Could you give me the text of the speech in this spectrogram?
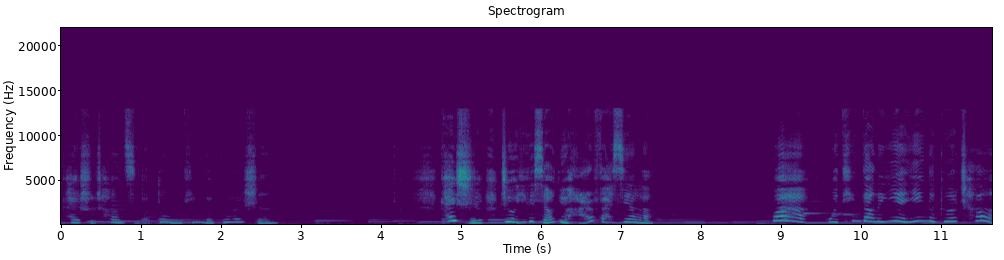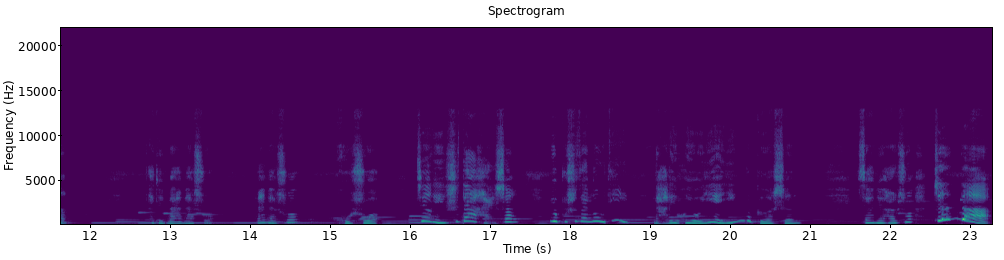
开始唱起了动听的歌声。开始只有一个小女孩发现了，哇，我听到了夜莺的歌唱。她对妈妈说：“妈妈说。”胡说！这里是大海上，又不是在陆地，哪里会有夜莺的歌声？小女孩说：“真的，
